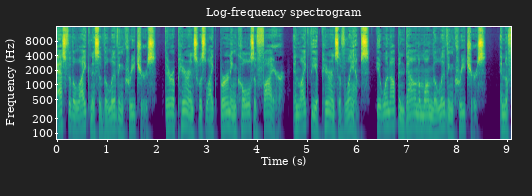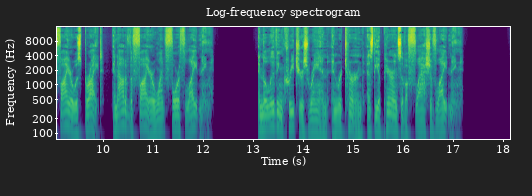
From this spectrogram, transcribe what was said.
As for the likeness of the living creatures, their appearance was like burning coals of fire, and like the appearance of lamps, it went up and down among the living creatures, and the fire was bright, and out of the fire went forth lightning. And the living creatures ran and returned as the appearance of a flash of lightning.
